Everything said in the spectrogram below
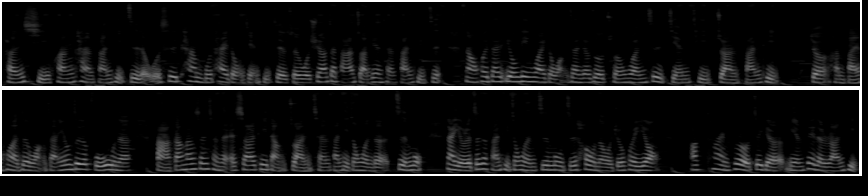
很喜欢看繁体字的，我是看不太懂简体字，所以我需要再把它转变成繁体字。那我会再用另外一个网站，叫做纯文字简体转繁体，就很白话这个网站，用这个服务呢，把刚刚生成的 SRT 档转成繁体中文的字幕。那有了这个繁体中文字幕之后呢，我就会用 Arctime Pro 这个免费的软体。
